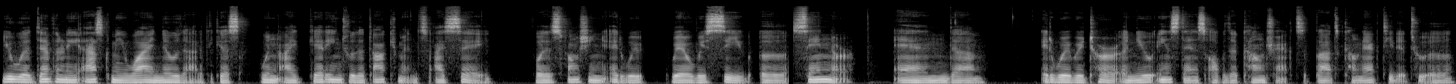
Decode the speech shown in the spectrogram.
You will definitely ask me why I know that because when I get into the document, I say for this function, it will, will receive a signer and um, it will return a new instance of the contract but connected to a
